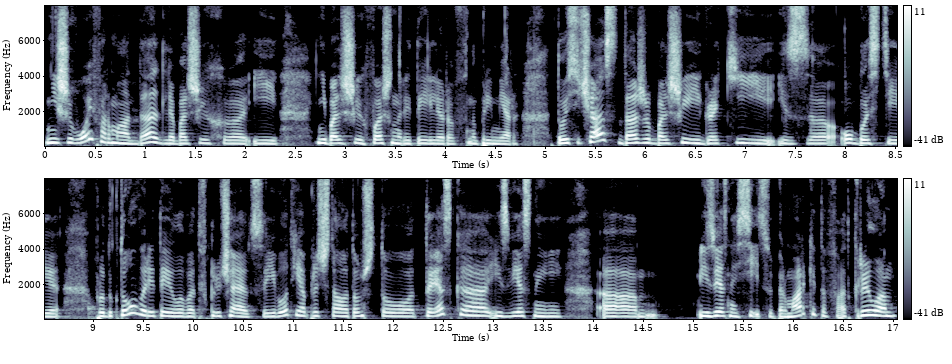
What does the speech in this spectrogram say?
нишевой формат да, для больших э, и небольших фэшн-ритейлеров, например, то сейчас даже большие игроки из области продуктового ритейла в это включаются. И вот я прочитала о том, что Tesco, известный известная сеть супермаркетов открыла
